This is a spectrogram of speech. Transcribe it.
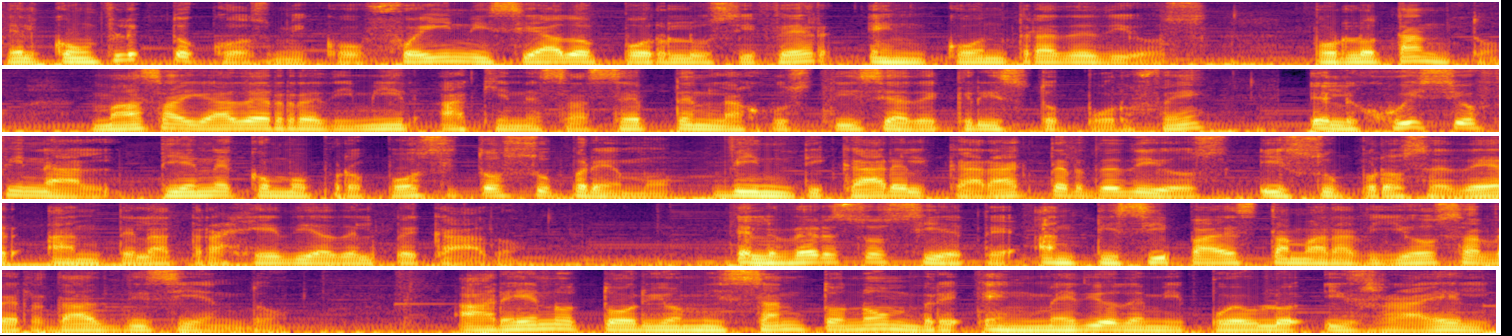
El conflicto cósmico fue iniciado por Lucifer en contra de Dios. Por lo tanto, más allá de redimir a quienes acepten la justicia de Cristo por fe, el juicio final tiene como propósito supremo vindicar el carácter de Dios y su proceder ante la tragedia del pecado. El verso 7 anticipa esta maravillosa verdad diciendo, Haré notorio mi santo nombre en medio de mi pueblo Israel,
